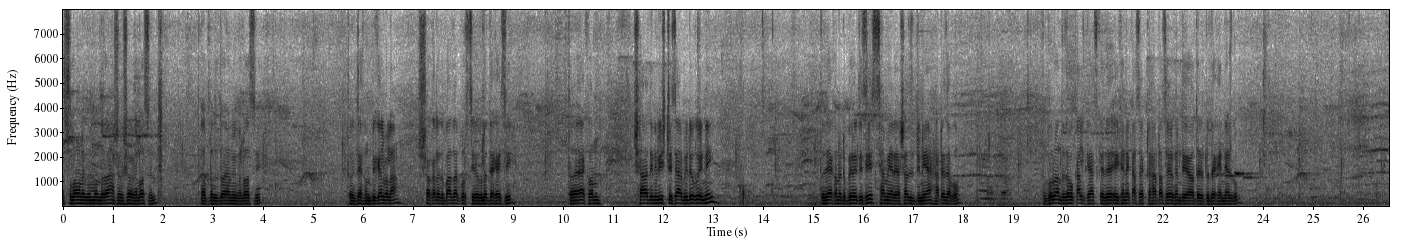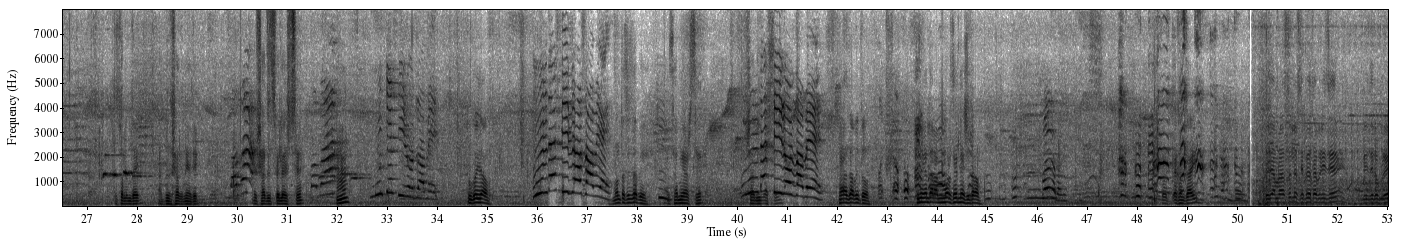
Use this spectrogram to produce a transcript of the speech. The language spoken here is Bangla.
আসসালামু আলাইকুম বন্ধুরা, আশা করি সবাই ভালো আছেন। তো আপনাদের দয় আমি ভালো আছি। তো দেখুন, বিকেলবেলা সকালে তো বাজার করছি, ওগুলো দেখাইছি। তো এখন সারাদিন বৃষ্টি হয়েছে, আর ভিডিও করিনি তো এখন একটু বেরোইতেছি সামিয়ারে সাজিটি নিয়ে হাটে যাব। তো গরু আনতে যাব কালকে, আজকে যে এখানে কাছে একটা হাট আছে, ওখান থেকে ওদের একটু দেখাই নিয়ে আসব। তো চলুন যাই, আপনাদের সাথে নিয়ে যাই। সাজে চলে আসছে। হুম? মুন্টা তুমি কই যাও? মুন্টা সিরো যাবে। স্বামী আসছে। মুন্টা আসছে। হ্যাঁ যাবি তো। তুমি এখানে দাঁড়াও মোটর সাইকেল নিয়ে আসি দাঁড়াও। তো এখন যাই। আমরা বেথা ব্রিজে ব্রিজের উপরে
